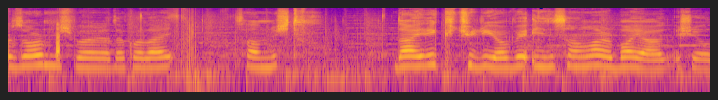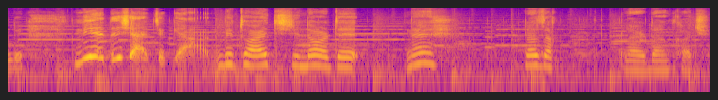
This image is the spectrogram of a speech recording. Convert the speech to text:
Arkadaşlar zormuş bu arada kolay sanmıştım. Daire küçülüyor ve insanlar bayağı şey oluyor. Niye dışarı çık ya? Bir tuvalet içinde ortaya ne? Razaklardan kaç.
